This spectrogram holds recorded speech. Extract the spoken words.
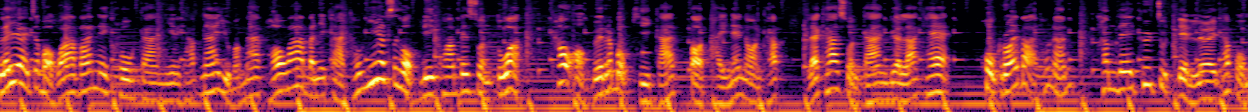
และอยากจะบอกว่าบ้านในโครงการนี้นะครับ น่าอยู่มากๆ เพราะว่าบรรยากาศเขาเงียบสงบ มีความเป็นส่วนตัว เข้าออกด้วยระบบคีย์การ์ดปลอดภัยแน่นอนครับ และค่าส่วนกลางเดือนละแค่ 600 บาทเท่านั้นทำเลคือจุดเด่นเลยครับผม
